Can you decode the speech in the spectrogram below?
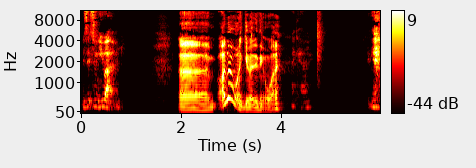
is it something you own? Um, I don't want to give anything away. Okay.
